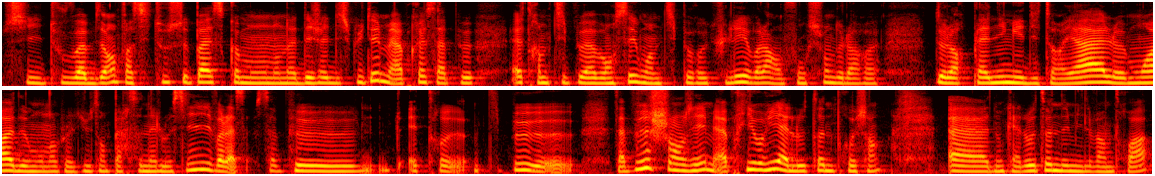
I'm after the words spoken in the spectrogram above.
si tout va bien, enfin si tout se passe comme on en a déjà discuté, mais après ça peut être un petit peu avancé ou un petit peu reculé, voilà, en fonction de leur, de leur planning éditorial, moi de mon emploi du temps personnel aussi. Voilà, ça, peut être un petit peu. Euh, ça peut changer, mais a priori à l'automne prochain, euh, donc à l'automne 2023.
